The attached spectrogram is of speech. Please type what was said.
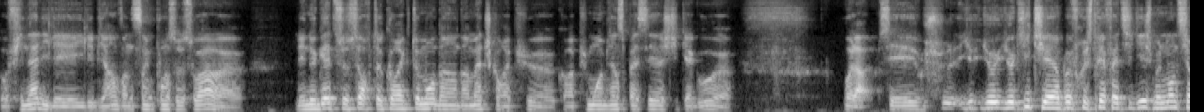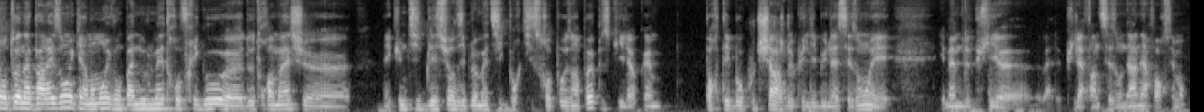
au final, il est, il est bien. 25 points ce soir. Euh, les Nuggets se sortent correctement d'un match qui aurait, pu, euh, pu moins bien se passer à Chicago. Euh. voilà, c'est Jokic est un peu frustré, fatigué. Je me demande si Antoine n'a pas raison et qu'à un moment ils vont pas nous le mettre au frigo de trois matchs avec une petite blessure diplomatique pour qu'il se repose un peu parce qu'il a quand même porté beaucoup de charges depuis le début de la saison et, même bah, depuis la fin de saison dernière forcément.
